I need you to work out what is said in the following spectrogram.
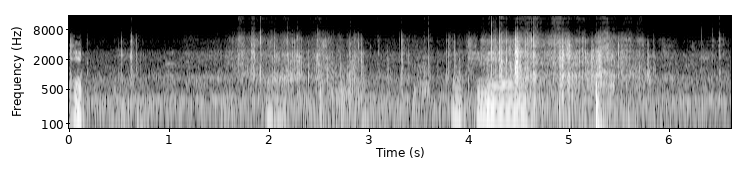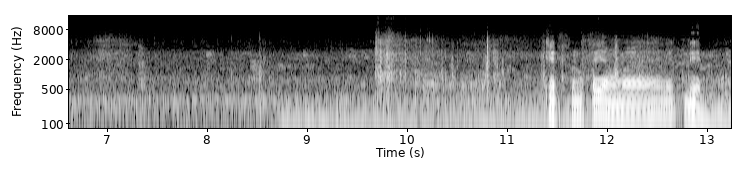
เจ็ดเอาที่เหลือเจ็ดมันก็ยังมาเล็กเด่นของ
